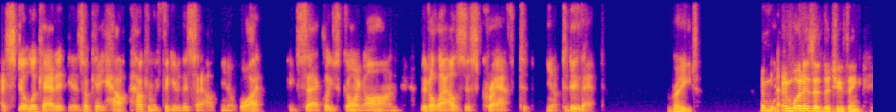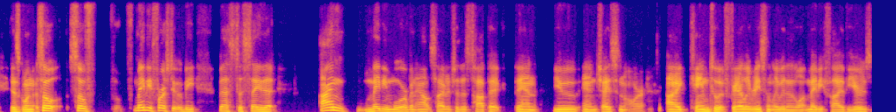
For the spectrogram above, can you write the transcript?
I still look at it as okay, how how can we figure this out? You know, what exactly is going on that allows this craft to you know to do that? Right. And yeah. and what is it that you think is going? So so maybe first it would be best to say that I'm maybe more of an outsider to this topic than you and Jason are. I came to it fairly recently, within maybe five years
